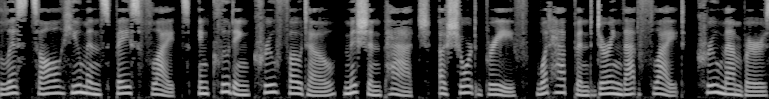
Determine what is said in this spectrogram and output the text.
lists all human space flights, including crew photo, mission patch, a short brief, what happened during that flight, crew members,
